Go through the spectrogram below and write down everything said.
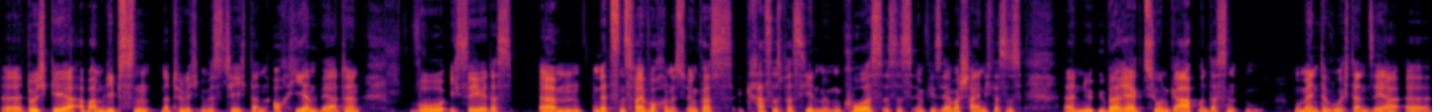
äh, durchgehe. Aber am liebsten natürlich investiere ich dann auch hier in Werten, wo ich sehe, dass ähm, in den letzten zwei Wochen ist irgendwas krasses passiert mit dem Kurs. Es ist irgendwie sehr wahrscheinlich, dass es äh, eine Überreaktion gab und das sind Momente, wo ich dann sehr, äh,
